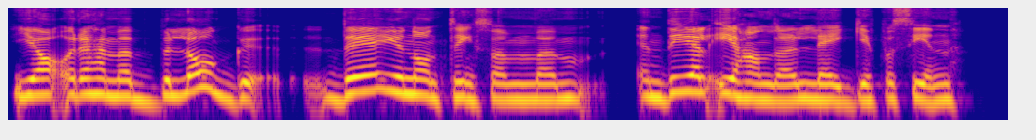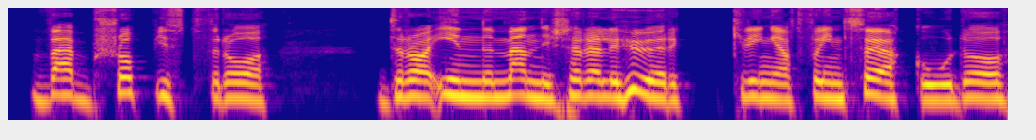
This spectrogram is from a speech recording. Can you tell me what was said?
Ja, och det här med blogg, det är ju någonting som mm, en del e-handlare lägger på sin webbshop just för att dra in människor, eller hur? Kring att få in sökord och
